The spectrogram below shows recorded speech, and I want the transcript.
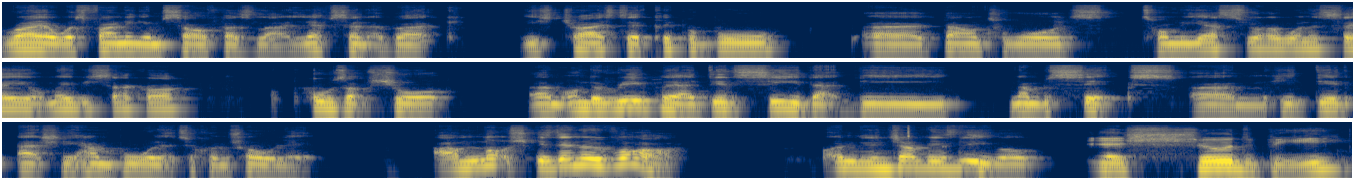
Raya was finding himself as like left centre back. He tries to clip a ball uh, down towards Tomiyasu, I want to say, or maybe Saka, pulls up short. Um, on the replay, I did see that the number six, um, he did actually handball it to control it. I'm not. Is there no VAR in the Champions League? Well, there should be.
